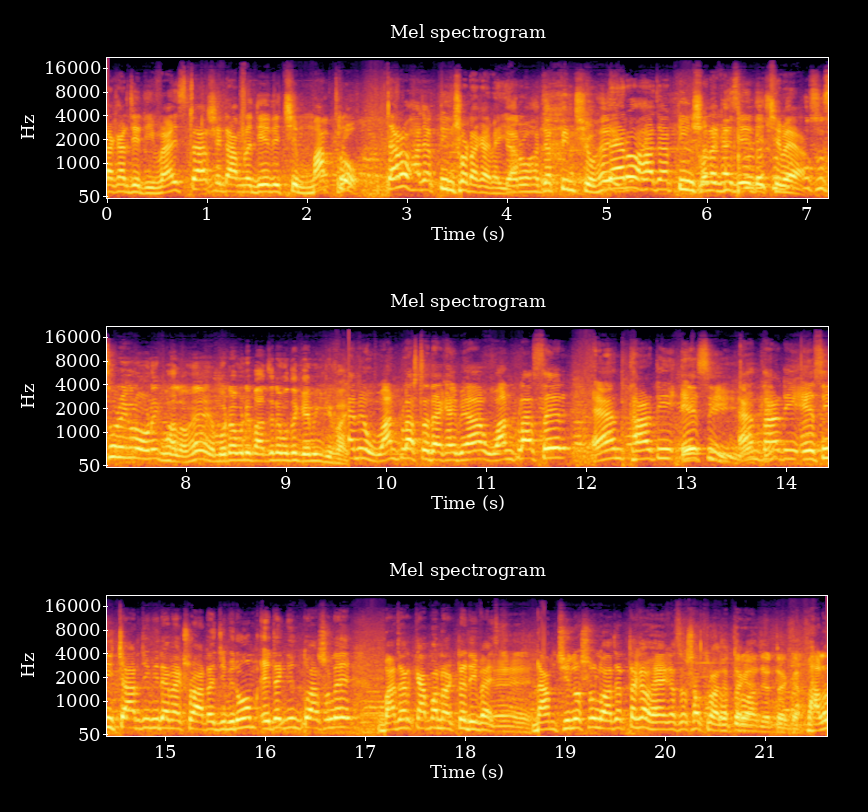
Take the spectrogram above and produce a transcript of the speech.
টাকার যে ডিভাইসটা সেটা আমরা দিয়ে দিচ্ছি মাত্র তেরো হাজার তিনশো টাকায় ভাইয়া। তেরো হাজার তিনশো হ্যাঁ তেরো হাজার তিনশো টাকায় দিয়ে দিচ্ছি ভাইয়া। প্রসেসর এগুলো অনেক ভালো হ্যাঁ মোটামুটি বাজেটের মধ্যে গেমিং ডিভাইস আমি ওয়ান প্লাসটা দেখাই ভাইয়া। ওয়ান প্লাসের N thirty AC N thirty AC চার জিবি র্যাম একশো আঠাশ জিবি রোম এটা কিন্তু আসলে বাজার কাঁপানো একটা ডিভাইস হ্যাঁ। দাম ছিল ষোলো হাজার টাকা হয়ে গেছে সতেরো হাজার টাকা। 17,000 টাকা। ভালো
